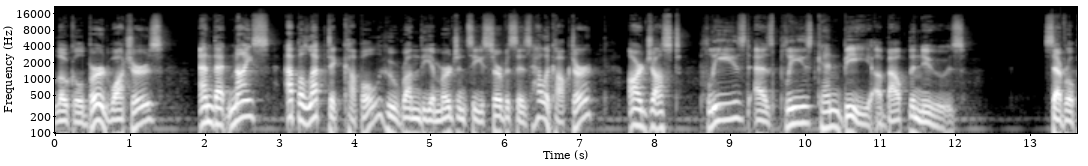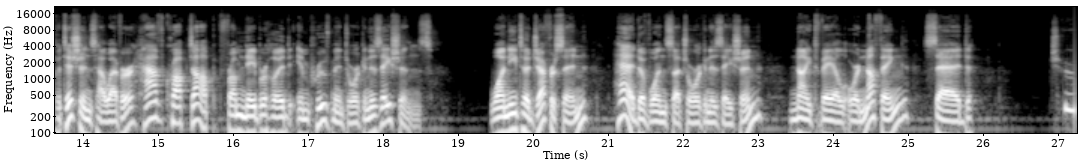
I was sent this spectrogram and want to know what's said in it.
local bird watchers, and that nice epileptic couple who run the emergency services helicopter are just pleased as pleased can be about the news. Several petitions, however, have cropped up from neighborhood improvement organizations. Juanita Jefferson, head of one such organization, Night Vale or Nothing, said, Trees,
